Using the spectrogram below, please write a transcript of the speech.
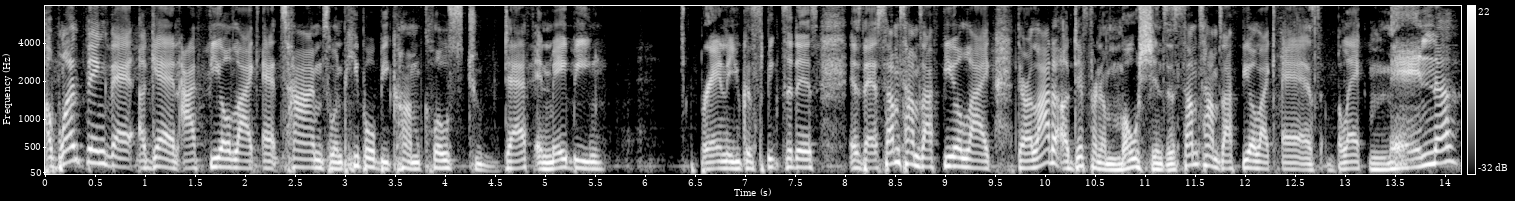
uh, one thing that, again, I feel like at times when people become close to death, and maybe. Brandon, you can speak to this. Is that sometimes I feel like there are a lot of uh, different emotions, and sometimes I feel like as black men,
